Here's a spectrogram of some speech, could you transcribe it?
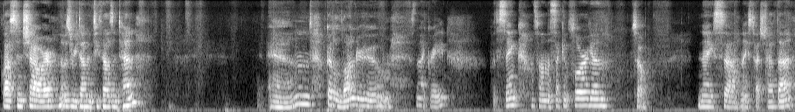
glassed in shower. That was redone in 2010. And got a laundry room. Isn't that great? With a sink. It's on the second floor again. So nice, uh, nice touch to have that.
